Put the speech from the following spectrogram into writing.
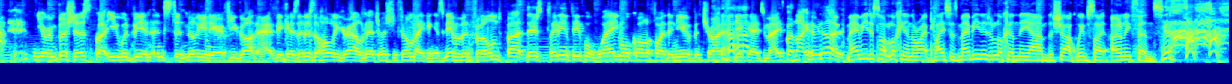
You're ambitious, but you would be an instant millionaire if you got that because it is the holy grail of natural history filmmaking. It's never been filmed, but there's plenty of people way more qualified than you have been trying for decades, mate. But like, who knows? Maybe you're just not looking in the right places. Maybe you need to look in the um, the Shark website, OnlyFins.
